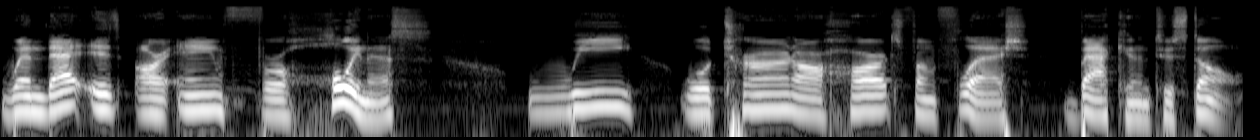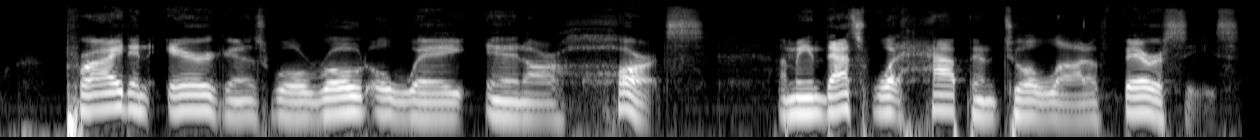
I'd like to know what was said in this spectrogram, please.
When that is our aim for holiness, we will turn our hearts from flesh back into stone. pride and arrogance will erode away in our hearts. I mean, that's what happened to a lot of Pharisees.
